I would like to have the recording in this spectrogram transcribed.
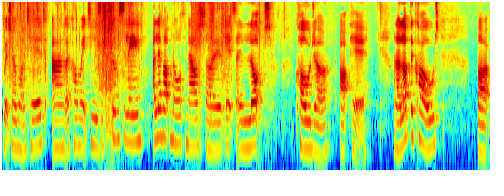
which I wanted and I can't wait to use this obviously I live up north now so it's a lot colder up here. And I love the cold but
